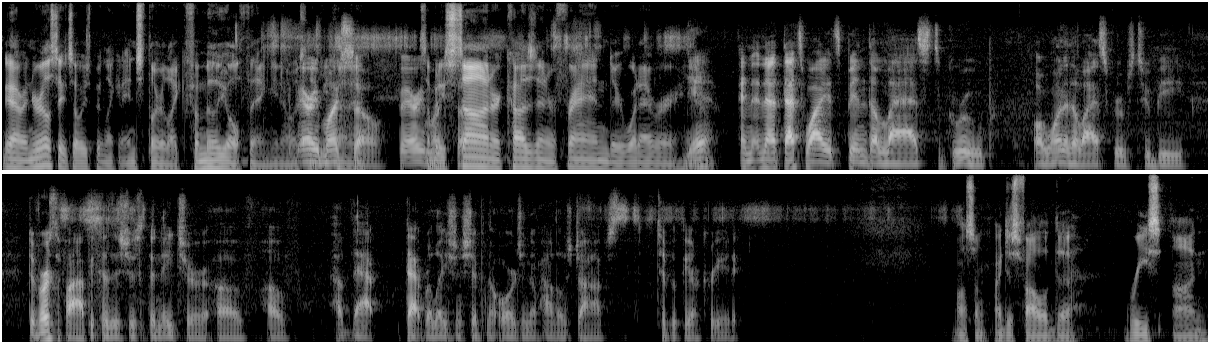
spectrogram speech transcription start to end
Yeah, and real estate's always been like an insular, like familial thing, you know. Very like much so. Very somebody's much so. son or cousin or friend or whatever. Yeah, know. and and that that's why it's been the last group, or one of the last groups to be diversified because it's just the nature of of of that that relationship and the origin of how those jobs typically are created. Awesome. I just followed the Reese on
